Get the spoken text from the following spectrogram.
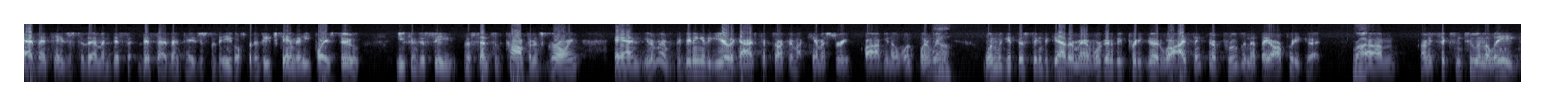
advantageous to them and dis- disadvantageous to the Eagles. But as each game that he plays too, you can just see the sense of confidence growing. And you know, remember at the beginning of the year, the guys kept talking about chemistry. Bob, you know, when when we Yeah. when we get this thing together, man, we're going to be pretty good. Well, I think they're proving that they are pretty good. Right. Um, I mean, six and two in the league,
